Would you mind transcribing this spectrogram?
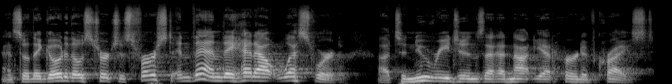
And so they go to those churches first, and then they head out westward uh, to new regions that had not yet heard of Christ.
